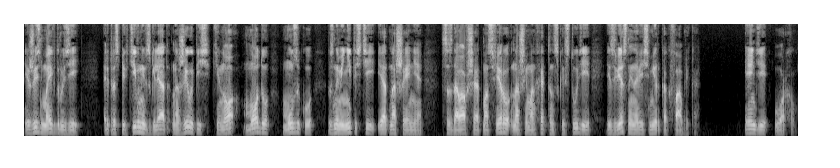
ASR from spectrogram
и жизнь моих друзей, ретроспективный взгляд на живопись, кино, моду, музыку, знаменитостей и отношения – создававшая атмосферу нашей манхэттенской студии, известной на весь мир как «Фабрика». Энди Уорхол.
